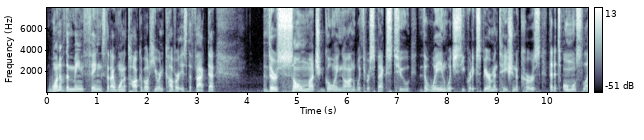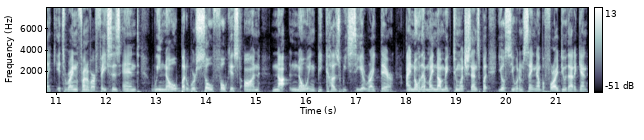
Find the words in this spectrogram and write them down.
one of the main things that I want to talk about here and cover is the fact that there's so much going on with respects to the way in which secret experimentation occurs that it's almost like it's right in front of our faces and we know but we're so focused on not knowing because we see it right there I know that might not make too much sense, but you'll see what I'm saying. Now, before I do that again,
